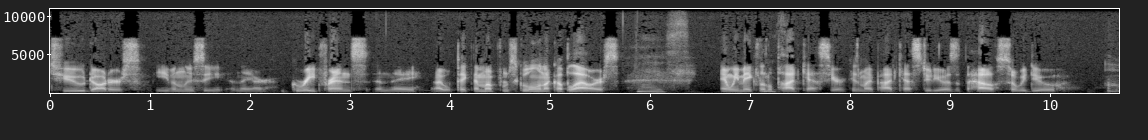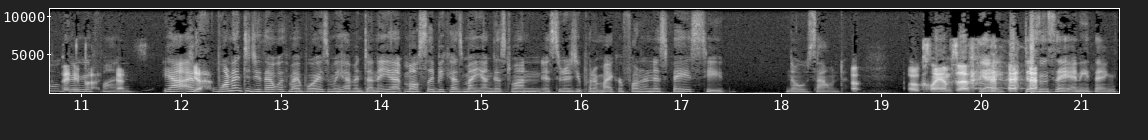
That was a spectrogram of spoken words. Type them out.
two daughters, Eve and Lucy, and they are great friends. And they, I will pick them up from school in a couple hours. Nice. And we make little mm. podcasts here because my podcast studio is at the house, so we do Oh, very fun. Yeah, I've yeah. wanted to do that with my boys and we haven't done it yet, mostly because my youngest one, as soon as you put a microphone in his face, he no sound. Oh, oh clams up? yeah, doesn't say anything.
